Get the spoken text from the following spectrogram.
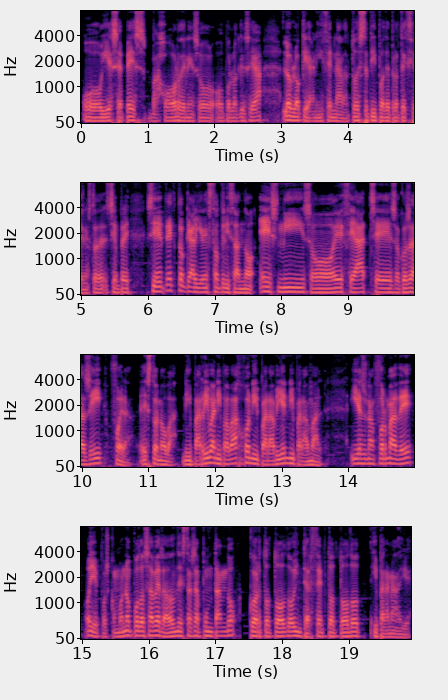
o ISPs bajo órdenes o, por lo que sea, lo bloquean y dicen nada, todo este tipo de protecciones. siempre, si detecto que alguien está utilizando SNIS o FHs o cosas así, fuera. Esto no va, ni para arriba, ni para abajo, ni para bien, ni para mal y es una forma de, oye, pues como no puedo saber a dónde estás apuntando, corto todo, intercepto todo y para nadie.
